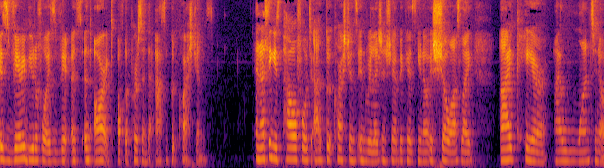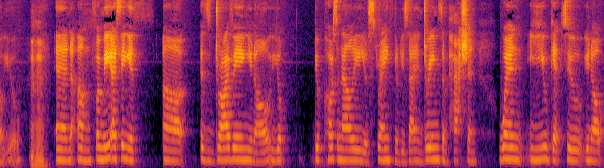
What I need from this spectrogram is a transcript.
it's very beautiful. It's, ve- it's an art of the person to ask good questions. And i think it's powerful to ask good questions in relationship because you know it show us like i care. I want to know you. Mm-hmm. and um, for me i think it's uh, it's driving you know your your personality your strength your desire and dreams and passion when you get to you know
